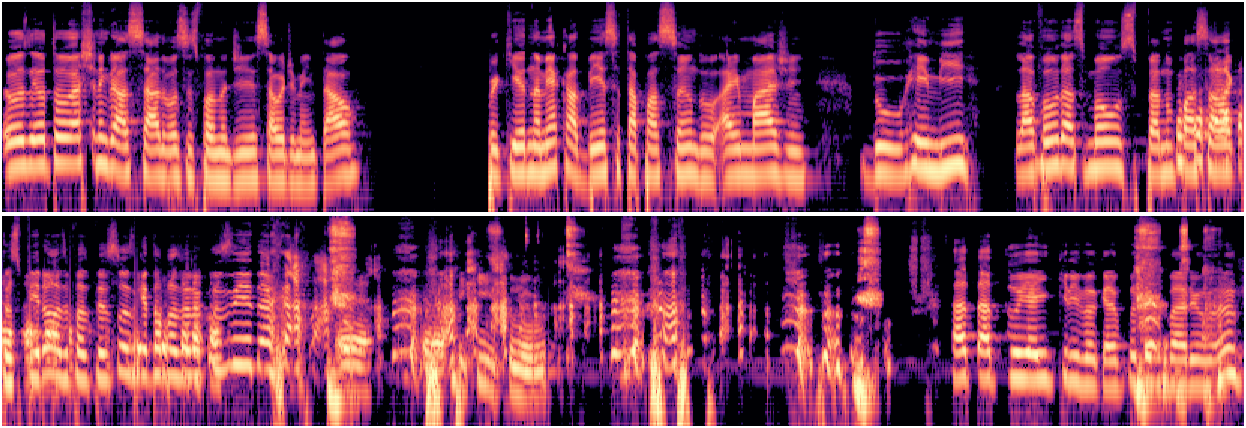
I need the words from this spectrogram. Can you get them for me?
Eu, eu tô achando engraçado vocês falando de saúde mental, porque na minha cabeça tá passando a imagem do Remy lavando as mãos pra não passar lactospirose pras pessoas que estão fazendo a cozida. É, é, que isso mesmo. A tatuia é incrível, cara. Puta que pariu, mano.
